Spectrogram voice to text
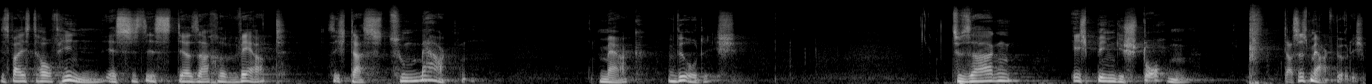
Es weist darauf hin, es ist der Sache wert, sich das zu merken. Merkwürdig. Zu sagen, ich bin gestorben, das ist merkwürdig.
